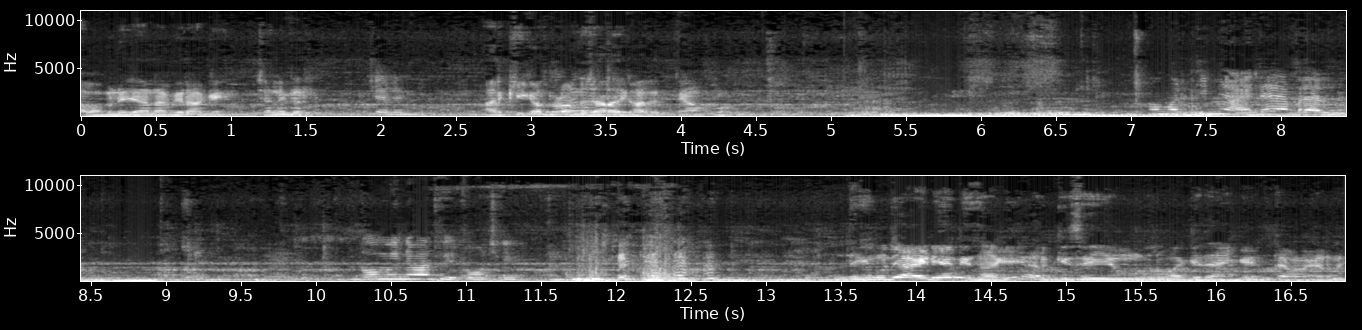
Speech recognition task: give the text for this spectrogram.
अब हमने जाना फिर आगे। चलें फिर? चले। अर्की का थोड़ा नज़ारा दिखा देते हैं आपको। हम अर्की में आए थे अप्रैल में। दो महीने बाद फिर पहुँच गए। लेकिन मुझे आइडिया नहीं था कि अर्की से ही हम मतलब आगे जाएँगे ट्रैवल करने।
